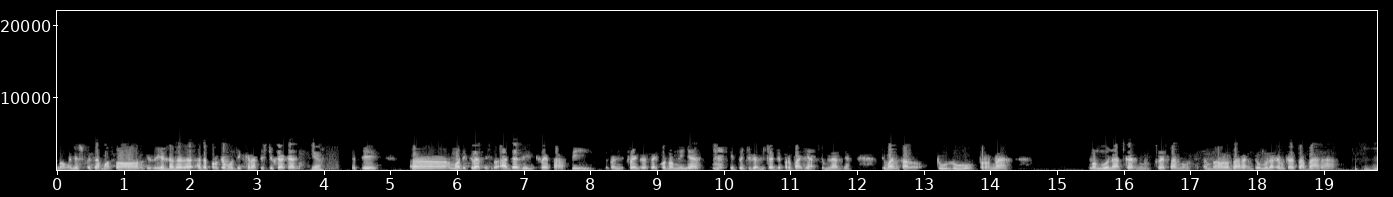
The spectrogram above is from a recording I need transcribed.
namanya sepeda motor gitu ya karena ada, ada program mudik gratis juga kan Iya. jadi eh, mudik gratis itu ada di kereta api, dan kereta ekonominya itu juga bisa diperbanyak sebenarnya. Cuman kalau dulu pernah menggunakan kereta lebaran itu menggunakan kereta barang. Mhm.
